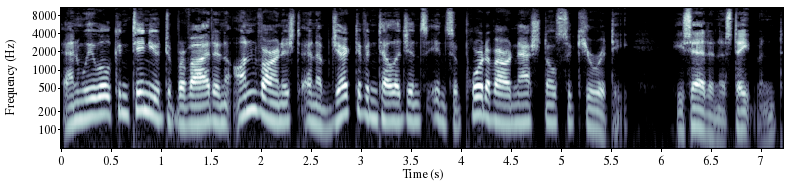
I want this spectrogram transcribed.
and we will continue to provide an unvarnished and objective intelligence in support of our national security, he said in a statement.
